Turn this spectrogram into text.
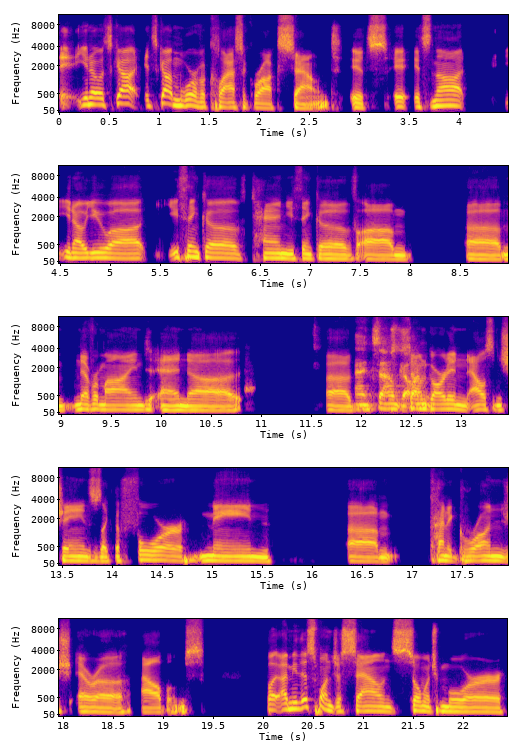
it- you know it's got it's got more of a classic rock sound it's it, it's not you know you uh you think of 10 you think of um um nevermind and uh uh And Soundgarden. Soundgarden and Alice in Chains is like the four main um kind of grunge era albums. But I mean this one just sounds so much more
